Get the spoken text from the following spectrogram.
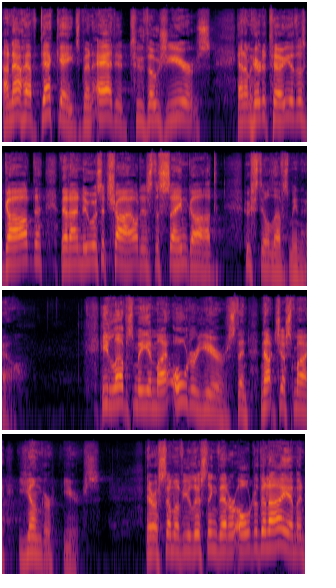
I now have decades been added to those years, and I'm here to tell you this God that I knew as a child is the same God who still loves me now. He loves me in my older years than not just my younger years. There are some of you listening that are older than I am, and,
